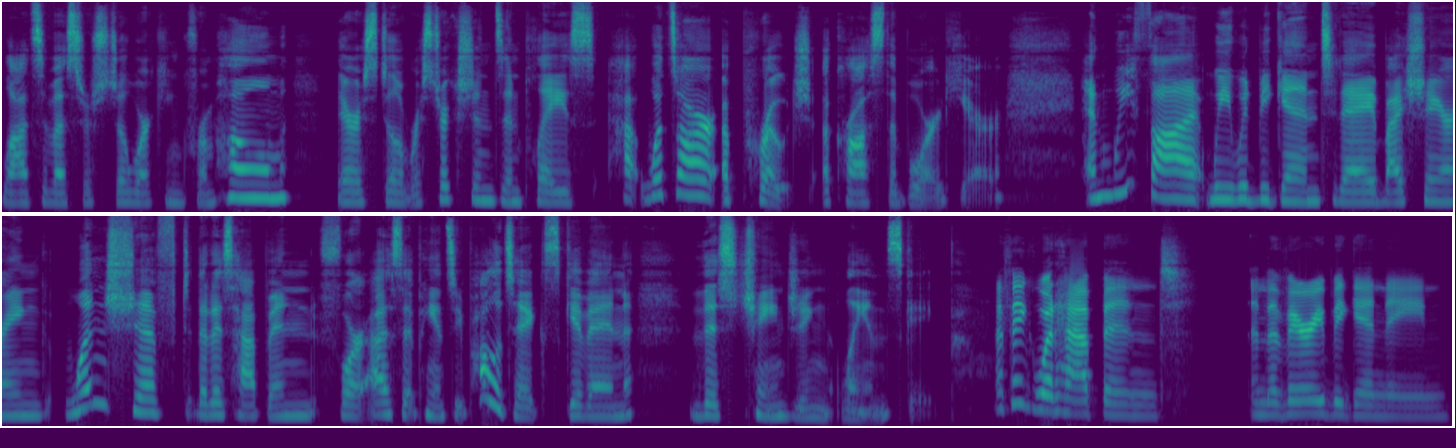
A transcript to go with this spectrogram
lots of us are still working from home, there are still restrictions in place. How, what's our approach across the board here? And we thought we would begin today by sharing one shift that has happened for us at Pantsuit Politics given this changing landscape. I think what happened in the very beginning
